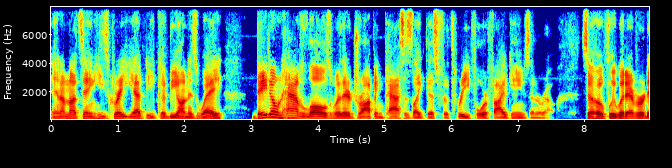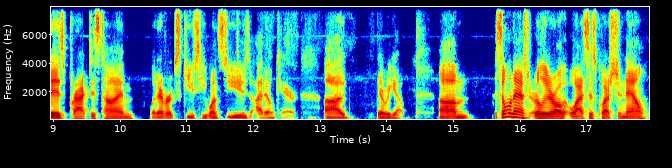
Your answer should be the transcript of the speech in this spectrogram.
and I'm not saying he's great yet, he could be on his way. They don't have lulls where they're dropping passes like this for three, four, five games in a row. So hopefully, whatever it is, practice time, whatever excuse he wants to use, I don't care. Uh, there we go. Um, someone asked earlier, I'll, I'll ask this question now.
